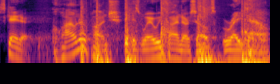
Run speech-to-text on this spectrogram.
Skater, counter punch is where we find ourselves right now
